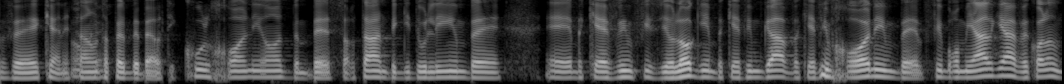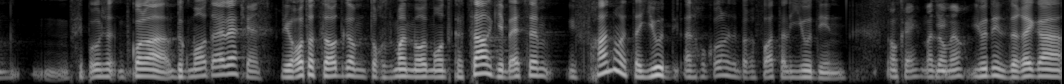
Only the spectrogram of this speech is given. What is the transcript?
וכן, יצא לנו אוקיי. לטפל בבעיות עיכול כרוניות, בסרטן, בגידולים, ב... אה, בכאבים פיזיולוגיים, בכאבים גב, בכאבים כרוניים, בפיברומיאלגיה וכל הסיפורים, כל הדוגמאות האלה, כן. לראות תוצאות גם תוך זמן מאוד מאוד קצר, כי בעצם הבחנו את היוד, אנחנו קוראים לזה ברפואת על יודין. אוקיי, מה זה אומר? יודין זה רגע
